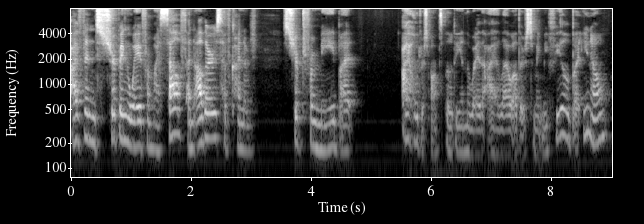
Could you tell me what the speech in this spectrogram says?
I've been stripping away from myself and others have kind of stripped from me, but I hold responsibility in the way that I allow others to make me feel, but you know,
